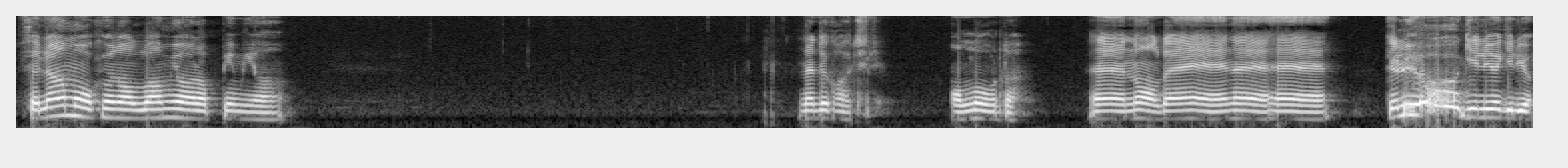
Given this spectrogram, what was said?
Selam okuyorsun Allah'ım ya Rabbim ya. Nerede katil? Allah orada. He ne oldu? He ne he. Geliyor geliyor geliyor.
